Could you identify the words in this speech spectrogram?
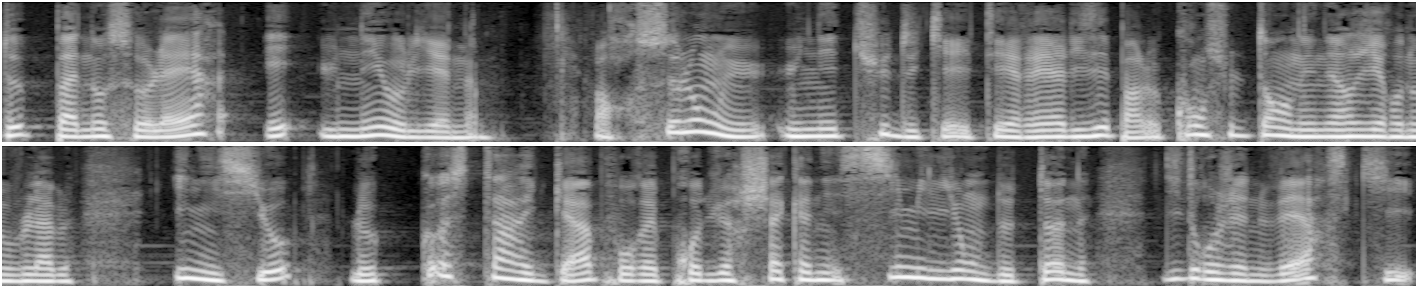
de panneaux solaires et une éolienne. Alors, selon une étude qui a été réalisée par le consultant en énergie renouvelable Initio, le Costa Rica pourrait produire chaque année 6 millions de tonnes d'hydrogène vert, ce qui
